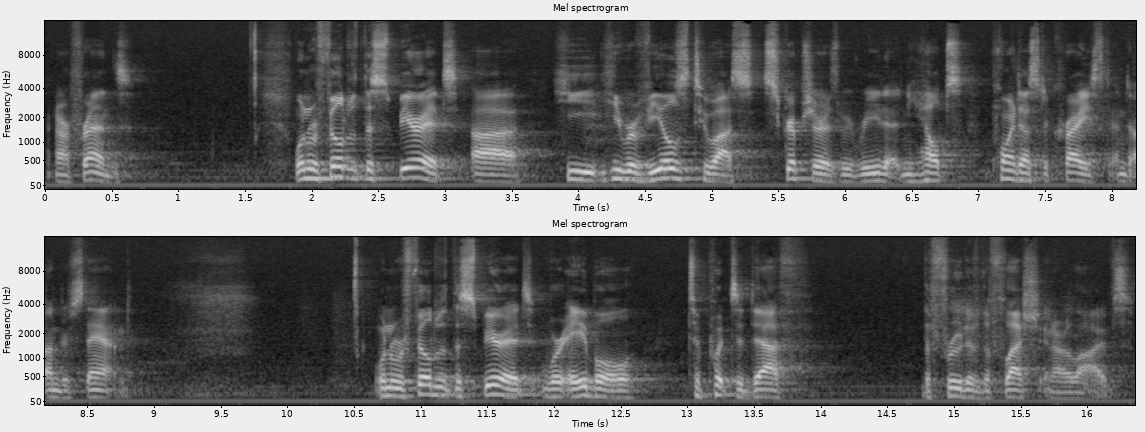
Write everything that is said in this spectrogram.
and our friends. When we're filled with the Spirit, uh, he, he reveals to us Scripture as we read it, and He helps point us to Christ and to understand. When we're filled with the Spirit, we're able to put to death the fruit of the flesh in our lives.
